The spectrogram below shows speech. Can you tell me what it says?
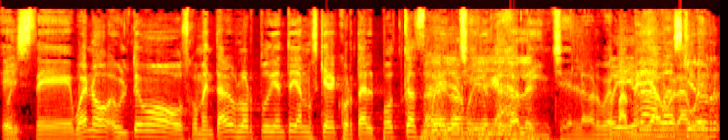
Este, bueno, últimos comentarios. Lord Pudiente ya nos quiere cortar el podcast, Dale, Pudiente. Pinche Lord, güey. Oye, yo nada más, hora, quiero, güey.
